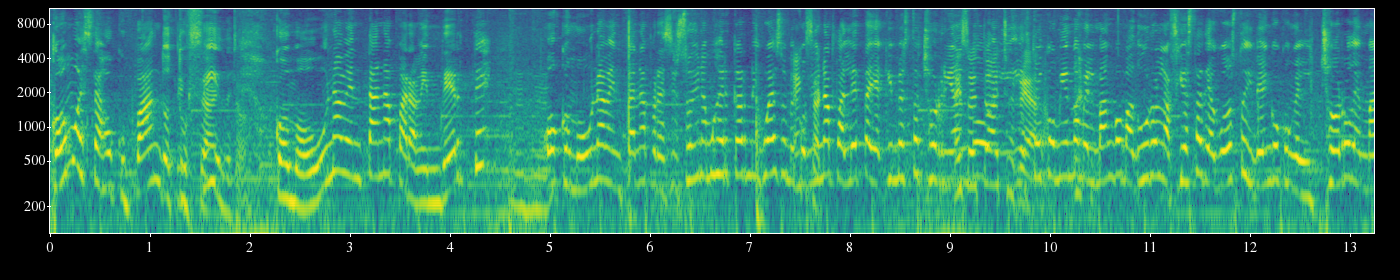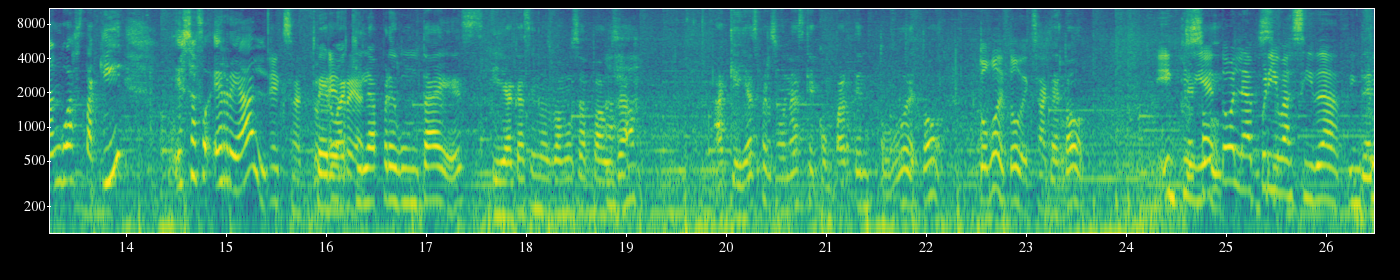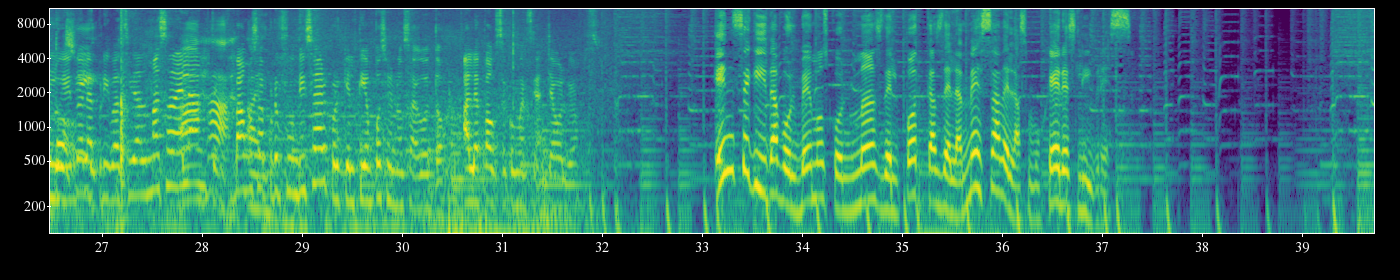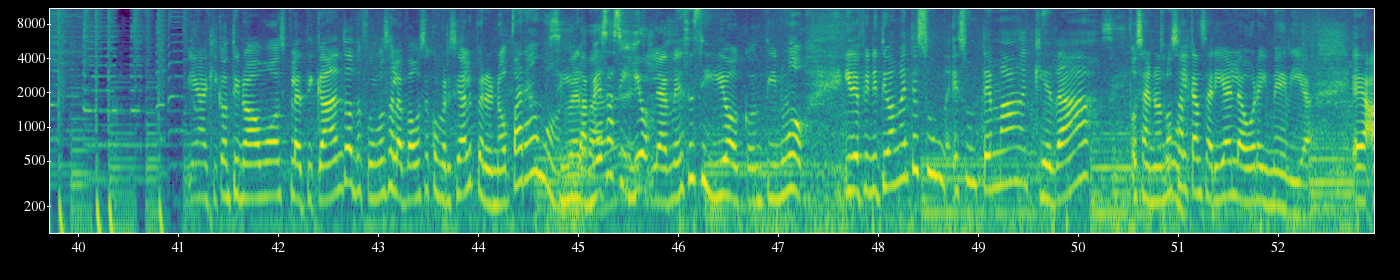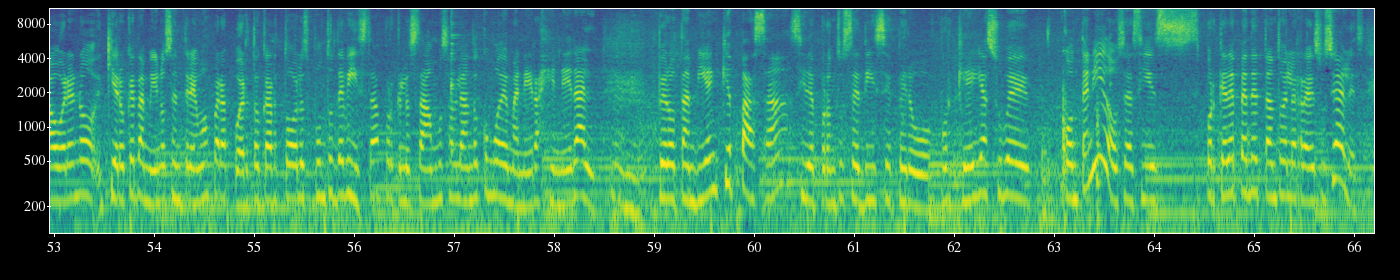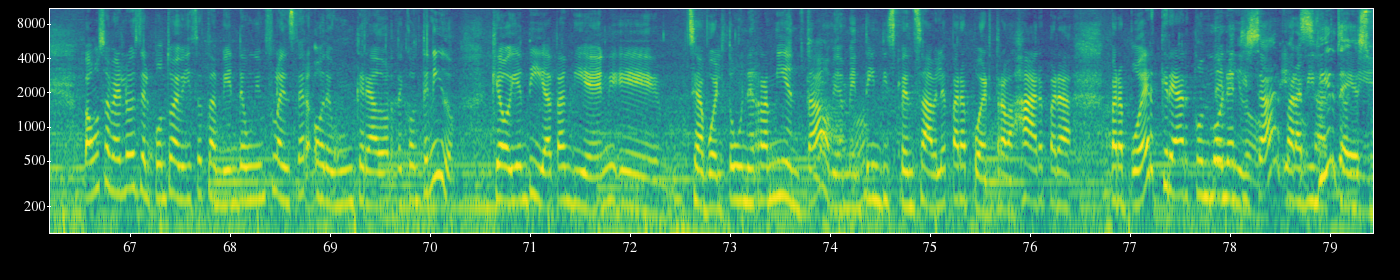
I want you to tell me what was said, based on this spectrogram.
¿Cómo estás ocupando tu feed? ¿Como una ventana para venderte? o como una ventana para decir, soy una mujer carne y hueso, me comí una paleta y aquí me está chorreando y estoy comiéndome el mango maduro en la fiesta de agosto y vengo con el chorro de mango hasta aquí. Esa es real. Exacto. Pero aquí la pregunta es, y ya casi nos vamos a pausa, aquellas personas que comparten todo de todo. Todo de todo, exacto. De todo incluyendo la privacidad, incluyendo la privacidad más adelante. Vamos a profundizar porque el tiempo se nos agotó. A la pausa comercial, ya volvemos. Enseguida volvemos con más del podcast de la Mesa de las Mujeres Libres. Aquí continuamos platicando, nos fuimos a la pausa comercial, pero no paramos. la mesa siguió. La mesa siguió, continuó. Y definitivamente es un, es un tema que da, o sea, no nos alcanzaría la hora y media. Eh, ahora no quiero que también nos centremos para poder tocar todos los puntos de vista, porque lo estábamos hablando como de manera general. Pero también, ¿qué pasa si de pronto se dice, pero ¿por qué ella sube contenido? O sea, si es, ¿por qué depende tanto de las redes sociales? Vamos a verlo desde el punto de vista también de un influencer o de un creador de contenido, que hoy en día también eh, se ha vuelto una herramienta, obviamente indispensable para poder trabajar, para, para poder crear contenido. Monetizar, para vivir de eso.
